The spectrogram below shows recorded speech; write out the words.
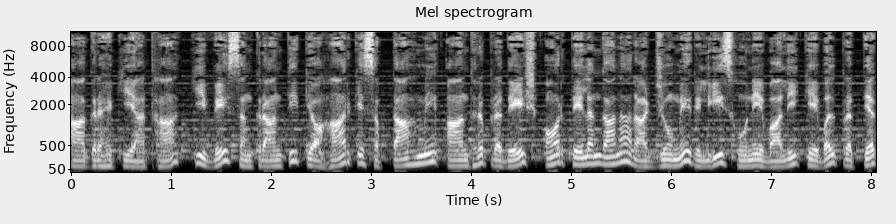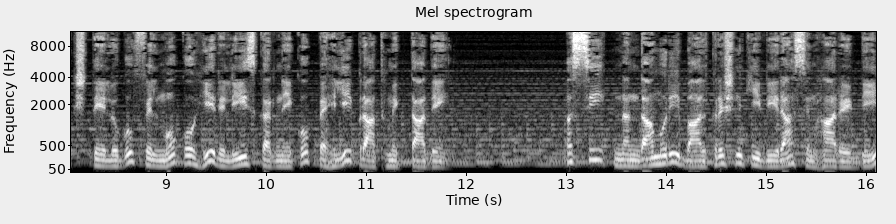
आग्रह किया था कि वे संक्रांति त्योहार के सप्ताह में आंध्र प्रदेश और तेलंगाना राज्यों में रिलीज़ होने वाली केवल प्रत्यक्ष तेलुगु फ़िल्मों को ही रिलीज़ करने को पहली प्राथमिकता दें। अस्सी, नंदामुरी बालकृष्ण की वीरा सिम्हा रेड्डी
